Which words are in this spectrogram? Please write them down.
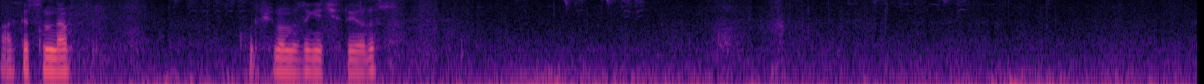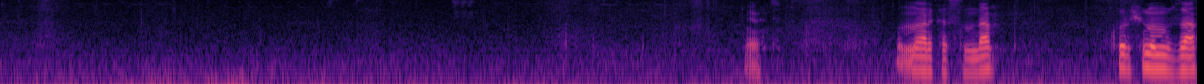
Arkasından kurşunumuzu geçiriyoruz. Evet. Bunun arkasından kurşunumuza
